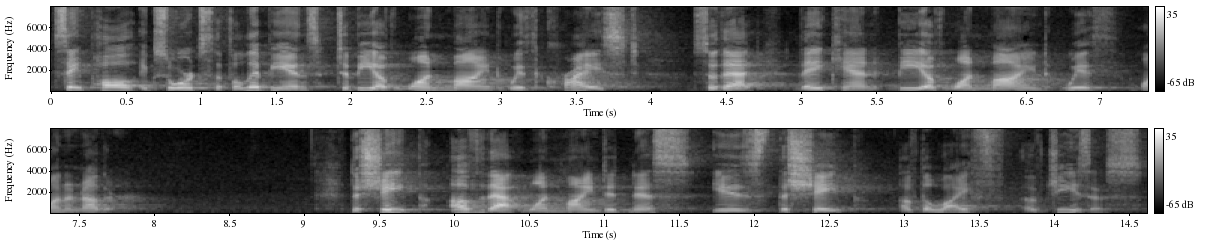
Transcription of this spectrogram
St. Paul exhorts the Philippians to be of one mind with Christ so that they can be of one mind with one another. The shape of that one mindedness is the shape of the life of Jesus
